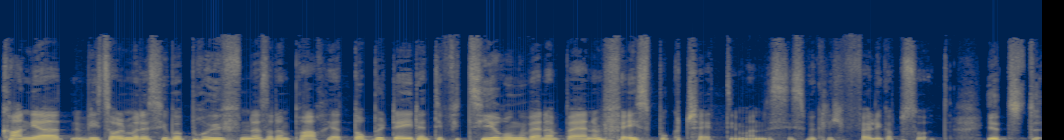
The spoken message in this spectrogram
kann ja, wie soll man das überprüfen? Also dann brauche ich ja doppelte Identifizierung bei einem, bei einem Facebook-Chat. Ich meine, das ist wirklich völlig absurd. Jetzt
